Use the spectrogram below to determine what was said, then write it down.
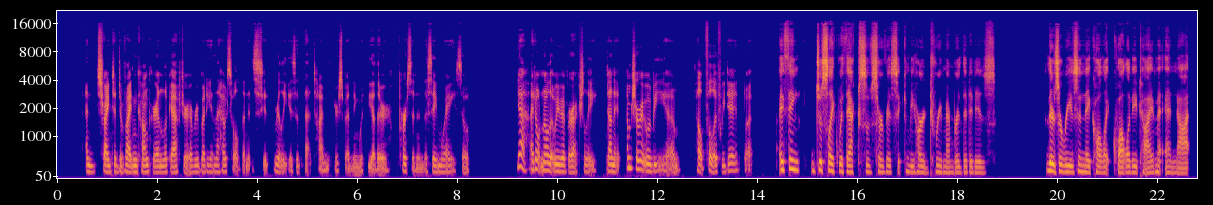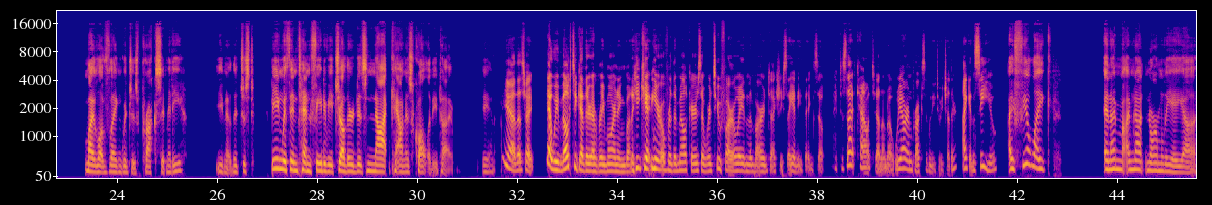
and trying to divide and conquer and look after everybody in the household then it's it really isn't that time that you're spending with the other person in the same way so yeah i don't know that we've ever actually done it i'm sure it would be um, helpful if we did, but I think just like with acts of service, it can be hard to remember that it is. There's a reason they call it quality time and not my love language is proximity. You know, that just being within 10 feet of each other does not count as quality time. You know? Yeah, that's right. Yeah, we milk together every morning, but he can't hear over the milkers and we're too far away in the barn to actually say anything. So, does that count? I don't know. We are in proximity to each other. I can see you. I feel like and I'm I'm not normally a uh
